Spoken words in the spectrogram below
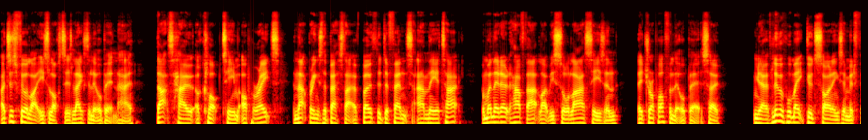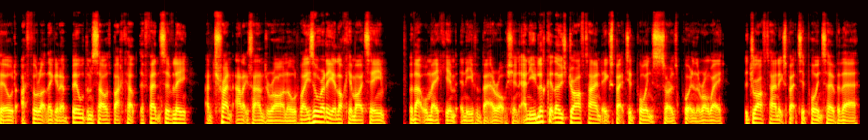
I just feel like he's lost his legs a little bit now. That's how a Klopp team operates, and that brings the best out of both the defence and the attack. And when they don't have that, like we saw last season, they drop off a little bit. So you know, if Liverpool make good signings in midfield, I feel like they're going to build themselves back up defensively. And Trent Alexander Arnold, well, he's already a lock in my team, but that will make him an even better option. And you look at those Drafthound expected points. Sorry, I was pointing the wrong way. The Drafthound expected points over there,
